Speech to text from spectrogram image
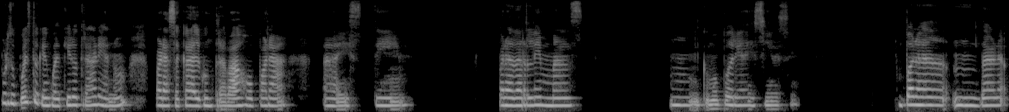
por supuesto que en cualquier otra área, ¿no? Para sacar algún trabajo, para a este para darle más mm, ¿cómo podría decirse? Para mm, dar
